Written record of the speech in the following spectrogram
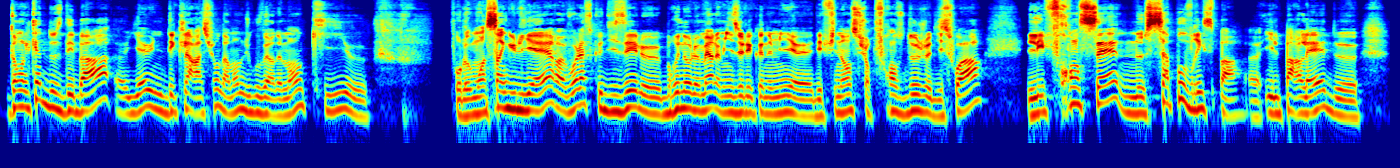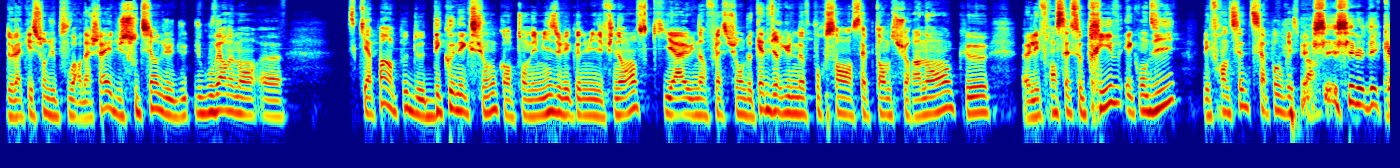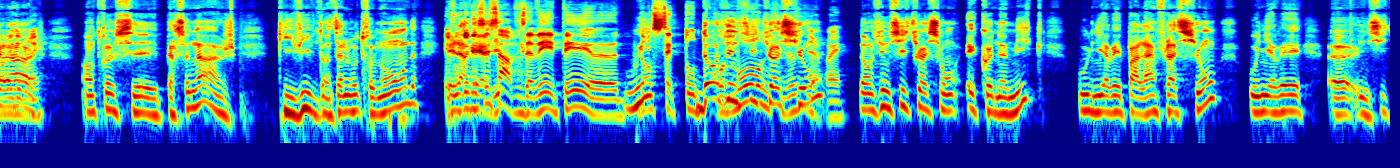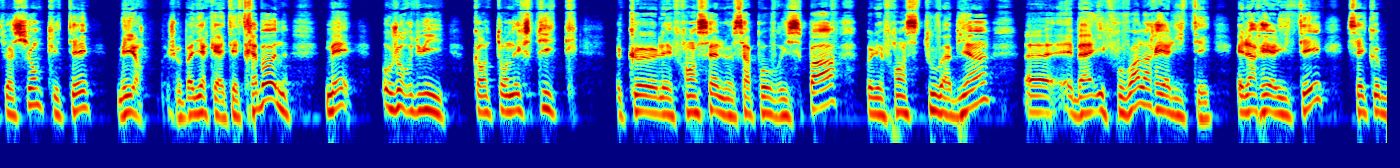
dans le cadre de ce débat, euh, il y a une déclaration d'un membre du gouvernement qui, euh, pour le moins singulière, voilà ce que disait le Bruno Le Maire, le ministre de l'économie et des finances, sur France 2 jeudi soir. Les Français ne s'appauvrissent pas. Il parlait de, la question du pouvoir d'achat et du soutien du gouvernement. Est-ce qu'il n'y a pas un peu de déconnexion quand on est ministre de l'économie et des finances, qui a une inflation de 4,9% en septembre sur un an, que euh, les Français se privent et qu'on dit les Français ne s'appauvrissent pas C'est le décalage entre ces personnages qui vivent dans un autre monde. Et, vous connaissez ça, vous avez été euh, dans cet autre dans une Situation, Dans une situation économique où il n'y avait pas l'inflation, où il y avait euh, une situation qui était meilleure. Je ne veux pas dire qu'elle était très bonne, mais aujourd'hui, quand on explique que les Français ne s'appauvrissent pas, que les Français tout va bien, euh, eh ben il faut voir la réalité. Et la réalité, c'est que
